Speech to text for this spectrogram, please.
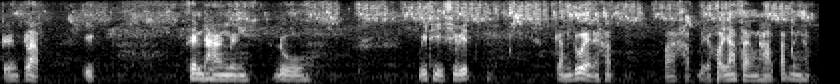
เดินกลับอีกเส้นทางหนึ่งดูวิถีชีวิตกันด้วยนะครับไปครับ เดี๋ยวขออนุญาตใส่รองเท้าแป๊บหนึ่งครับ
